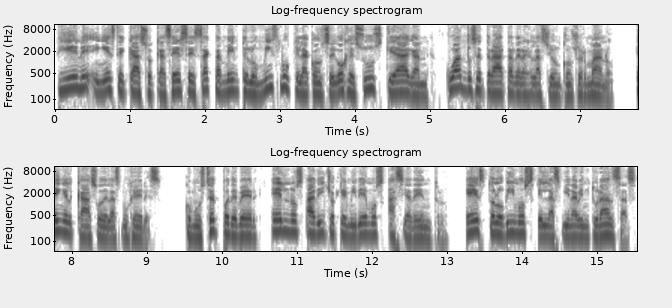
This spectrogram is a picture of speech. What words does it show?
tiene en este caso que hacerse exactamente lo mismo que le aconsejó Jesús que hagan cuando se trata de la relación con su hermano, en el caso de las mujeres. Como usted puede ver, Él nos ha dicho que miremos hacia adentro. Esto lo vimos en las bienaventuranzas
